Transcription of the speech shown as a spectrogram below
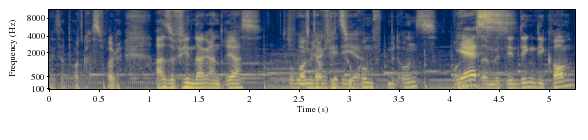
dieser Podcast-Folge. Also vielen Dank, Andreas. Ich freue mich auf die dir. Zukunft mit uns und yes. äh, mit den Dingen, die kommen.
